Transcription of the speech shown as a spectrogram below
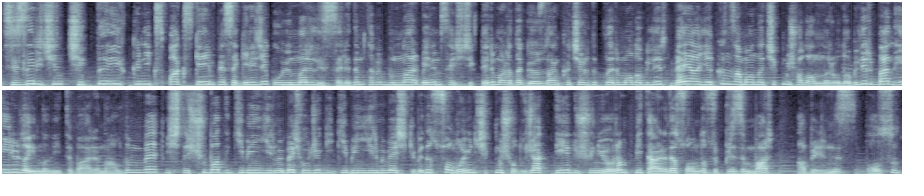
Sizler için çıktığı ilk gün Xbox Game Pass'e gelecek oyunları listeledim. Tabi bunlar benim seçtiklerim. Arada gözden kaçırdıklarım olabilir veya yakın zamanda çıkmış olanlar olabilir. Ben Eylül ayından itibaren aldım ve işte Şubat 2025, Ocak 2025 gibi de son oyun çıkmış olacak diye düşünüyorum. Bir tane de sonda sürprizim var. Haberiniz olsun.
